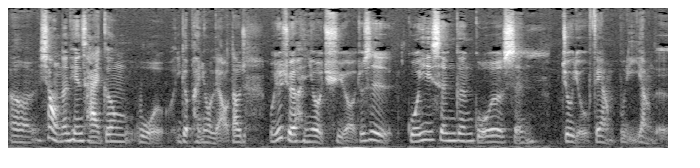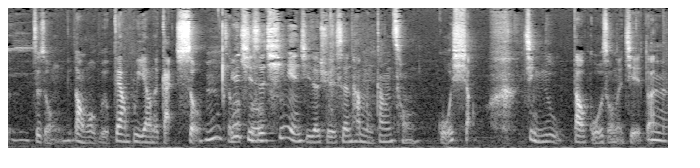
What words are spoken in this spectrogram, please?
呃，像我那天才跟我一个朋友聊到，就我就觉得很有趣哦，就是国一生跟国二生就有非常不一样的这种让我有非常不一样的感受。嗯，因为其实七年级的学生，他们刚从国小 进入到国中的阶段。嗯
